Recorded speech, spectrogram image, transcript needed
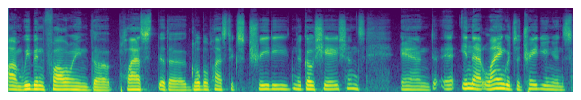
Um, we've been following the plast- the Global Plastics Treaty negotiations, and uh, in that language, the trade unions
